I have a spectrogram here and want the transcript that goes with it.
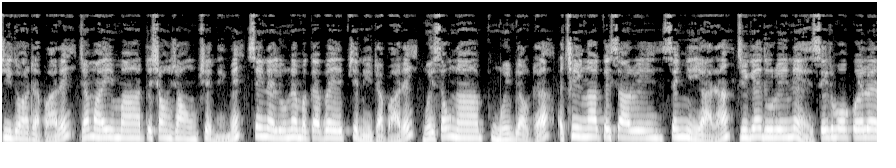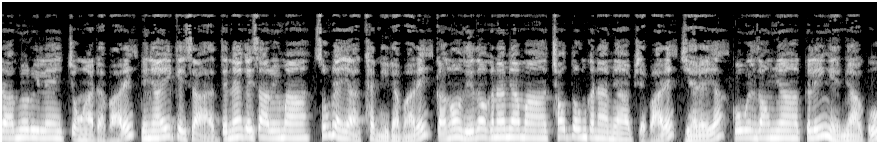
ကြီးသွားတတ်ပါတယ်။ကျမကြီးမှာတရှောင်ရှောင်ဖြစ်နေမယ်။စိတ်နဲ့လူနဲ့မကပ်ပဲဖြစ်နေတတ်ပါတယ်။ငွေဆုံးတာငွေပြောက်တာအခြေငါကိစ္စတွေစိတ်ညစ်ရတာကြီးကဲသူတွေနဲ့စိတ်တော်ကွဲလွဲတာမျိုးတွေလည်းကြုံရတတ်ပါတယ်။ပညာရေးကိစ္စတင်တဲ့ကိစ္စတွေမှာဆုံးဖြတ်ရခက်နေတတ်ပါတယ်။ကံကောင်းစေသောကဏ္ဍများမှာ63ကဏ္ဍများဖြစ်ပါတယ်။ရေရရကိုဝင်ဆောင်များကလေးငယ်များကို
